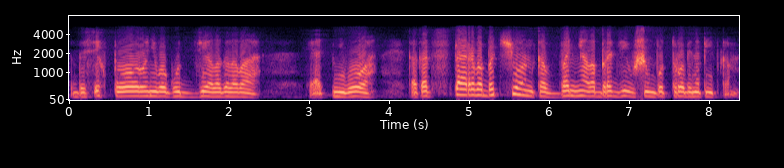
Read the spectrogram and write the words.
До сих пор у него гудела голова, и от него, как от старого бочонка, воняло бродившим в утробе напитком.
